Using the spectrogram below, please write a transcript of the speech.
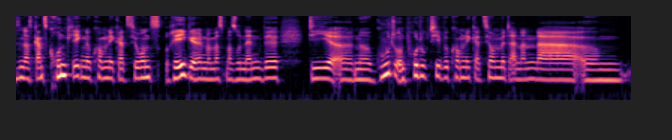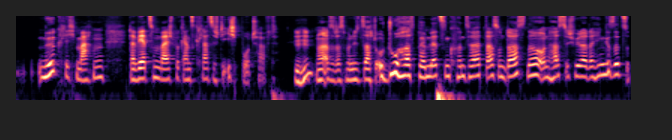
sind das ganz grundlegende Kommunikationsregeln, wenn man es mal so nennen will, die äh, eine gute und produktive Kommunikation miteinander ähm, möglich machen. Da wäre zum Beispiel ganz klassisch die Ich-Botschaft. Mhm. Ne, also, dass man nicht sagt, oh, du hast beim letzten Konzert das und das, ne, und hast dich wieder dahingesetzt,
